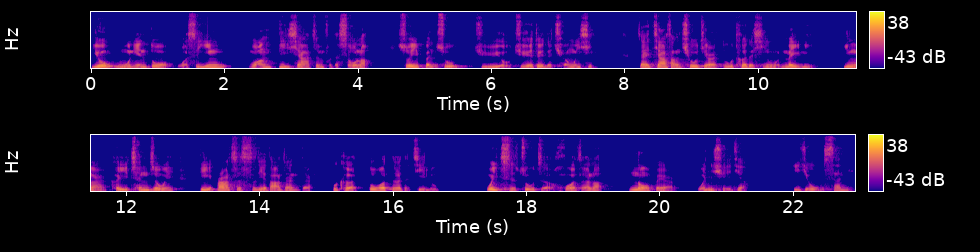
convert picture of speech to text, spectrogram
有五年多我是英王陛下政府的首脑，所以本书具有绝对的权威性。再加上丘吉尔独特的行文魅力，因而可以称之为第二次世界大战的不可多得的记录。为此，著者获得了诺贝尔。文学奖，一九五三年。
